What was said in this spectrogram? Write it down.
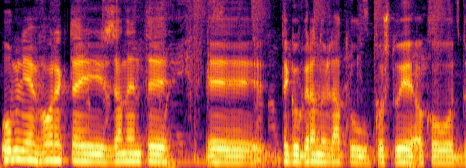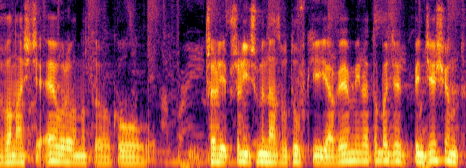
U mnie worek tej zanęty, yy, tego granulatu kosztuje około 12 euro, no to około przeli, przeliczmy na złotówki, ja wiem ile to będzie 50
